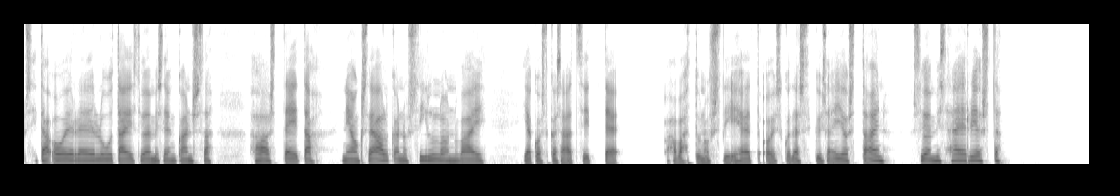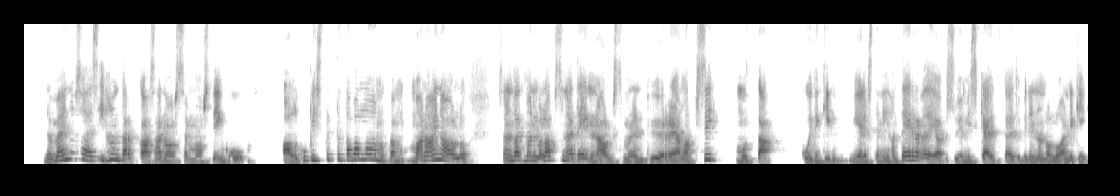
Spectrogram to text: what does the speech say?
sitä oireilua tai syömisen kanssa haasteita, niin onko se alkanut silloin vai, ja koska sä oot sitten havahtunut siihen, että olisiko tässä kyse jostain syömishäiriöstä? No mä en osaisi ihan tarkkaan sanoa semmoista niin kuin alkupistettä tavallaan, mutta mä, mä oon aina ollut, sanotaan, että mä oon niin lapsena ja teinenä ollut semmoinen pyöreä lapsi, mutta kuitenkin mielestäni ihan terve ja syömiskäyttäytyminen on ollut ainakin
